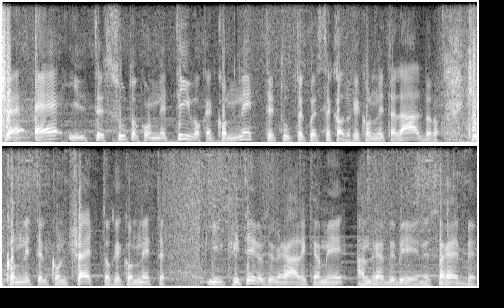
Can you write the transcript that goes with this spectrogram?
cioè è il tessuto connettivo che connette tutte queste cose, che connette l'albero, che connette il concetto, che connette... Il criterio generale che a me andrebbe bene sarebbe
